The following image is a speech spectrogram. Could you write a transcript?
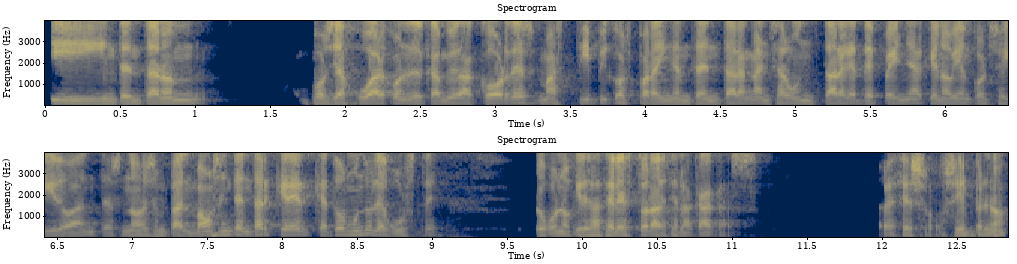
y intentaron pues ya jugar con el cambio de acordes más típicos para intentar enganchar un target de peña que no habían conseguido antes, ¿no? Es en plan, vamos a intentar querer que a todo el mundo le guste. Pero cuando quieres hacer esto, a veces la cagas. A veces o siempre, ¿no?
